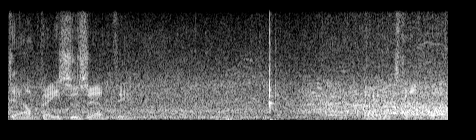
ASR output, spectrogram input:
Down, base is empty. And it's foul away.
